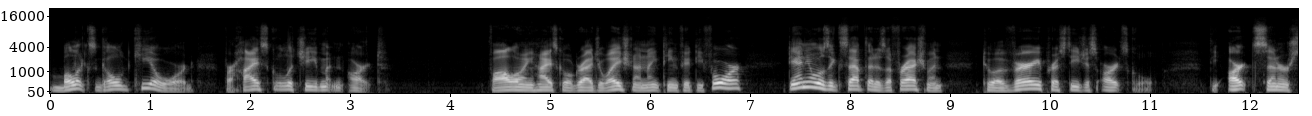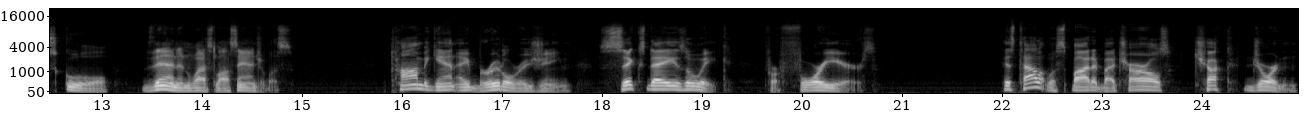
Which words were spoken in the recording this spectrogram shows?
Bullock's Gold Key Award for High School Achievement in Art. Following high school graduation in 1954, Daniel was accepted as a freshman to a very prestigious art school, the Art Center School then in West Los Angeles. Tom began a brutal regime, six days a week, for four years. His talent was spotted by Charles Chuck Jordan,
